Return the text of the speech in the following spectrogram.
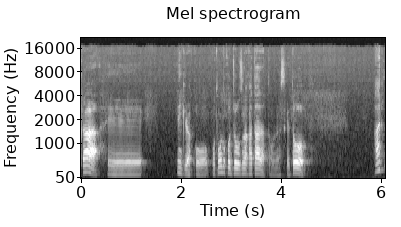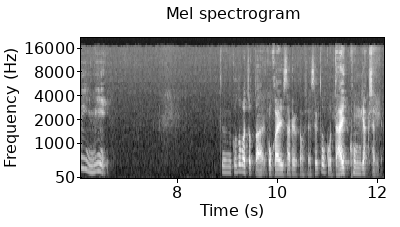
が、えー、演技がこうもともと上手な方だと思いますけどある意味言葉ちょっと誤解されるかもしれない。ですけどこう大根逆者みたい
